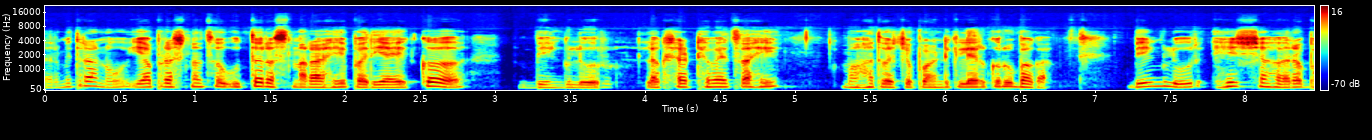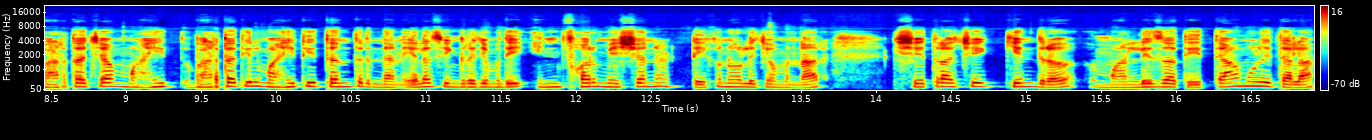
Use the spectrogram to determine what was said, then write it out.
तर मित्रांनो या प्रश्नाचं उत्तर असणार आहे पर्याय क बेंगलूर. लक्षात ठेवायचं आहे. महत्त्वाचे पॉईंट क्लिअर करू बघा. बेंगलूर हे शहर भारताच्या माहीत भारतातील माहिती तंत्रज्ञान यालाच इंग्रजीमध्ये इन्फॉर्मेशन टेक्नॉलॉजी म्हणणार क्षेत्राचे केंद्र मानले जाते. त्यामुळे त्याला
